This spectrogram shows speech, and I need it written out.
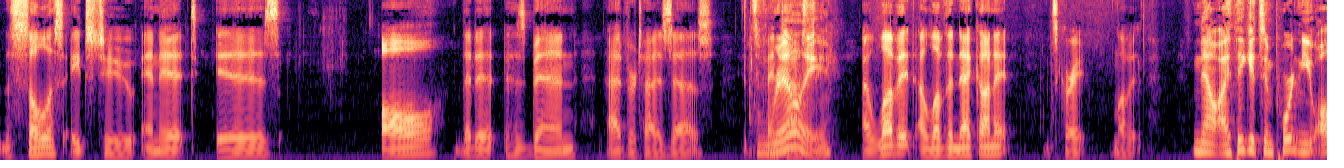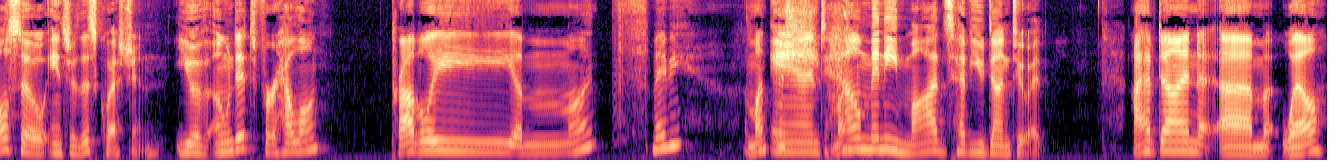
the Solus H2, and it is all that it has been advertised as. It's fantastic. Really? I love it. I love the neck on it. It's great. Love it. Now, I think it's important you also answer this question. You have owned it for how long? Probably a month, maybe a month. And how many mods have you done to it? I have done um, well.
